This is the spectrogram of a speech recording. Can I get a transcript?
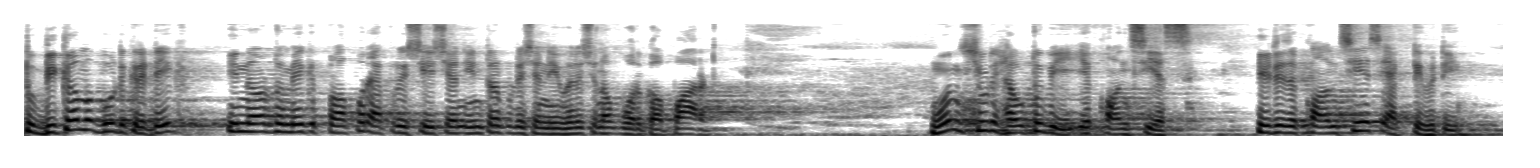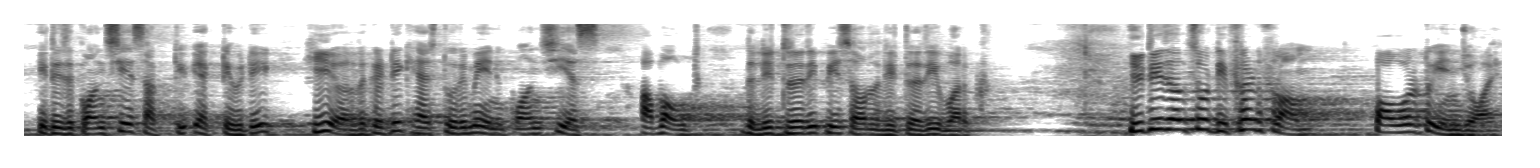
To become a good critic, in order to make a proper appreciation, interpretation, evaluation of work of art, one should have to be a conscious. It is a conscious activity. It is a conscious acti activity. Here, the critic has to remain conscious about the literary piece or the literary work. It is also different from power to enjoy.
